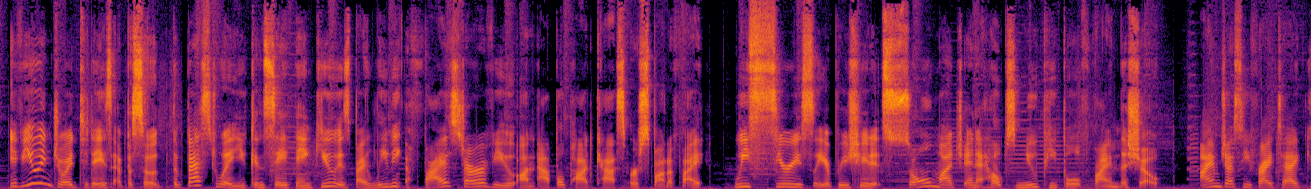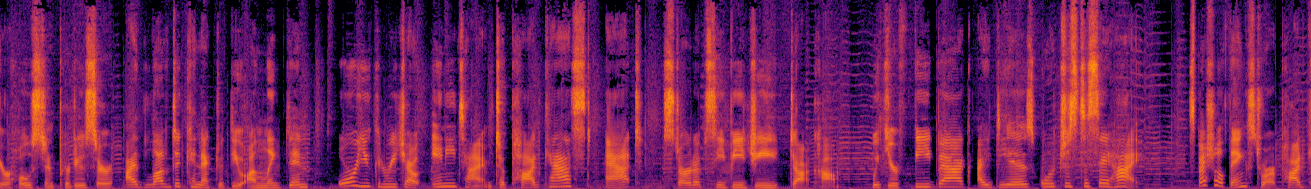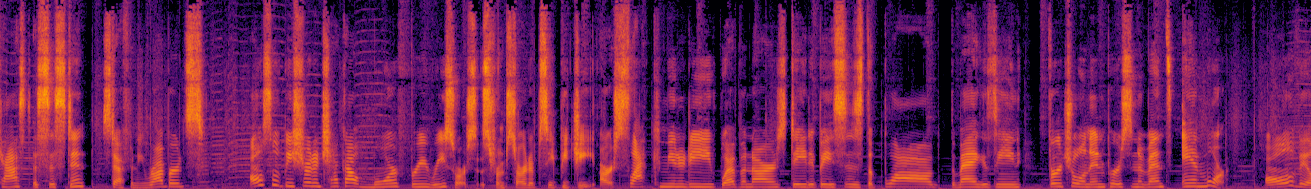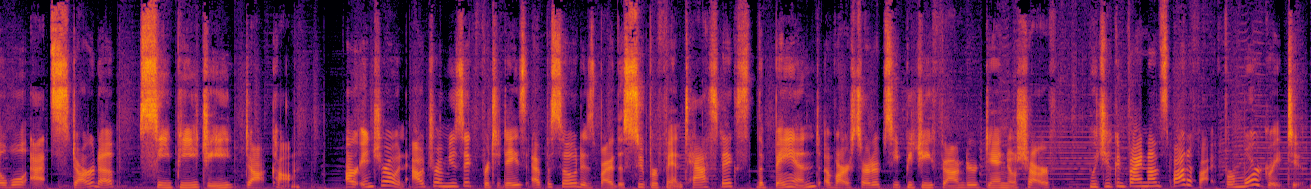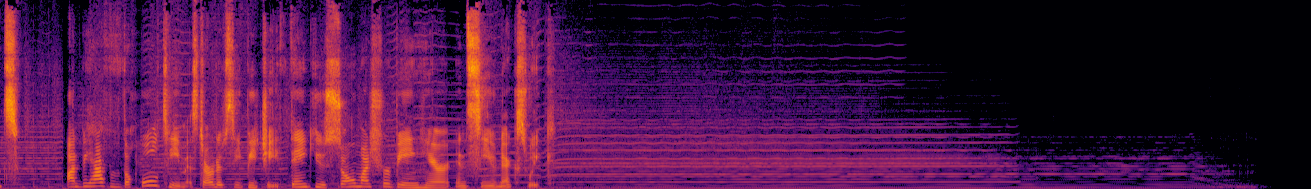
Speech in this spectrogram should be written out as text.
If you enjoyed today's episode, the best way you can say thank you is by leaving a five star review on Apple Podcasts or Spotify. We seriously appreciate it so much and it helps new people find the show. I'm Jessi Freitag, your host and producer. I'd love to connect with you on LinkedIn, or you can reach out anytime to podcast at startupcpg.com with your feedback, ideas, or just to say hi. Special thanks to our podcast assistant, Stephanie Roberts, also, be sure to check out more free resources from Startup CPG our Slack community, webinars, databases, the blog, the magazine, virtual and in person events, and more. All available at startupcpg.com. Our intro and outro music for today's episode is by the Super Fantastics, the band of our Startup CPG founder Daniel Scharf, which you can find on Spotify for more great tunes. On behalf of the whole team at Startup CPG, thank you so much for being here and see you next week.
